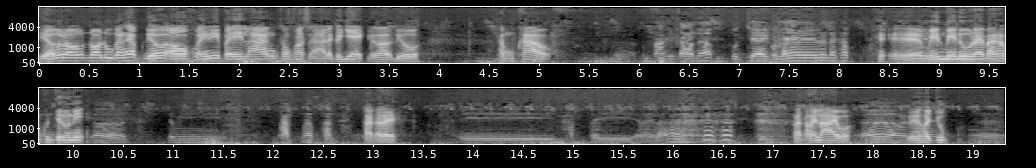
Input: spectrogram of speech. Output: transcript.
เดี๋ยวเรารอดูกันครับ เดี๋ยวเอาหอยนี่ไปล้างทำความสะอาดแล้วก็แยกแล้วก็เดี๋ยวทำข้าว ฝากติดตามนะครับ กดแชร์กดไลค์ด้วยนะครับเอ่อเมนเมนูอะไรบ้างครับคุณเจนวันนี้ก็จะมีผัดนะผัดผัดอะไรไอ้ผัดใส่อะไรนะ ผัดหอยลายบ่เออหรือหอยจุ๊บเออ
